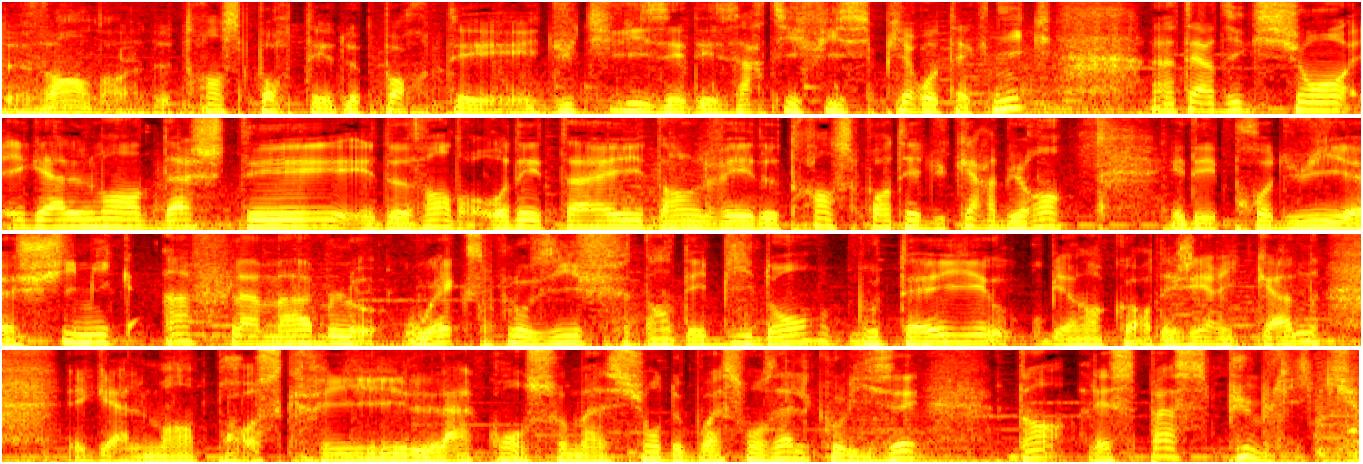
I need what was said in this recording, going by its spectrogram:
de vendre, de transporter, de porter et d'utiliser des artifices pyrotechniques. Interdiction également d'acheter et de vendre au détail, d'enlever et de transporter du carburant et des produits chimiques inflammables ou explosifs dans des bidons, bouteilles ou bien encore des jerrycans. Également proscrit la consommation de boissons alcoolisées dans l'espace public.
